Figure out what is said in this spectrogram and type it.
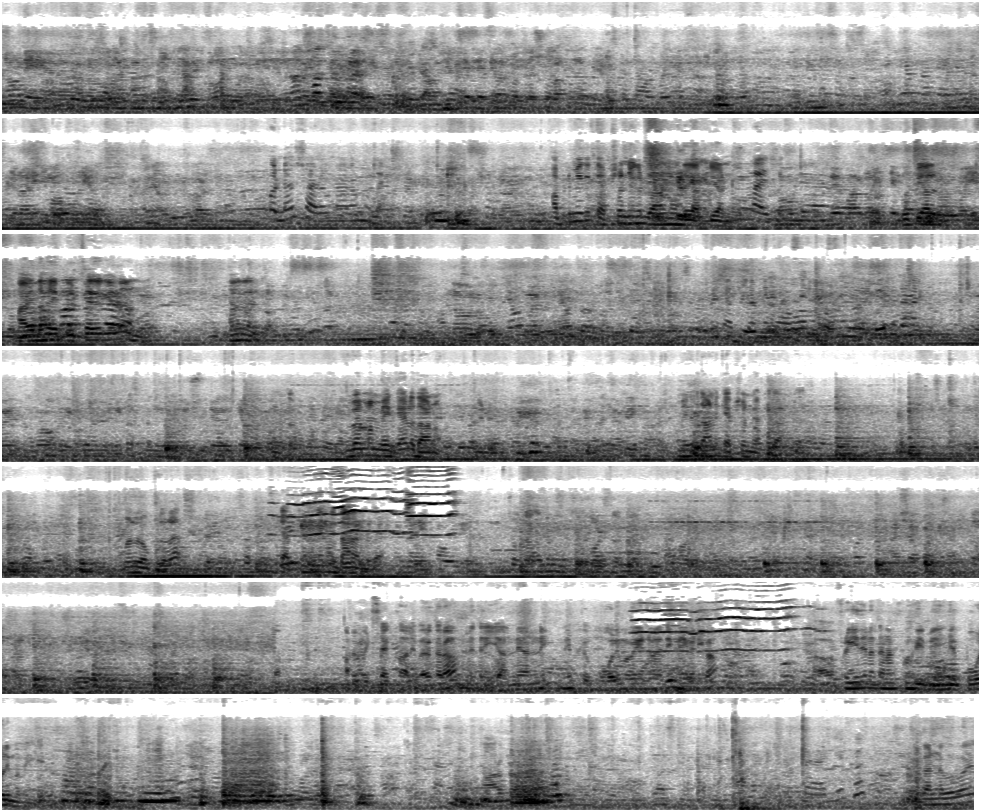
පොඩ්ඩක් ශර වුණා නම් හොඳයි. අපිට මේක කැප්ෂන් එකට දාන්න හොඳ එකක් කියන්න ඕන. වයිස් රුපියල් 6000 පිට්ස් එක කියලා දාන්න. හරිද? ඉතින් මම මේක ඇල දානවා. මේක දාන්න කැප්ෂන් එකක් ගන්න. මම ලොක් කරලා කැප්ෂන් එක දාන්න බෑ. අපි පිට්සෙක් කාලේ ඉවර කරා. මෙතන යන්න යන්නේ මේ පොලිම වෙනවා ඇති මේක නිකන් ෆ්‍රී දෙන තැනක් වගේ මේ පොලිම මේකේ මාරු ගන්න බබයි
